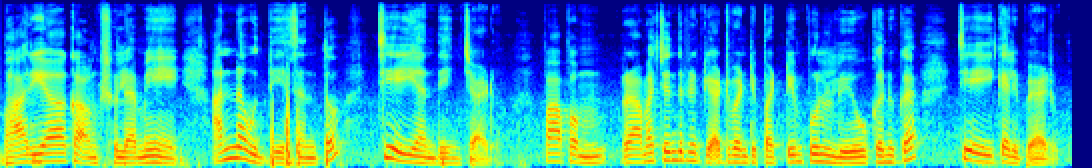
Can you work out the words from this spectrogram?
భార్యాకాంక్షులమే అన్న ఉద్దేశంతో చేయి అందించాడు. పాపం రామచంద్రునికి అటువంటి పట్టింపులు లేవు కనుక చేయి కలిపాడు.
